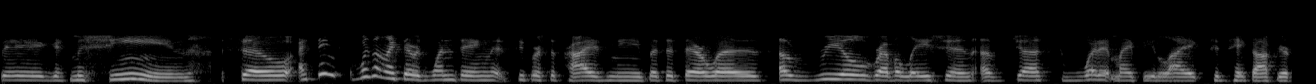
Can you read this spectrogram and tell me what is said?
big machine so I think wasn't like there was one thing that super surprised me, but that there was a real revelation of just what it might be like to take off your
